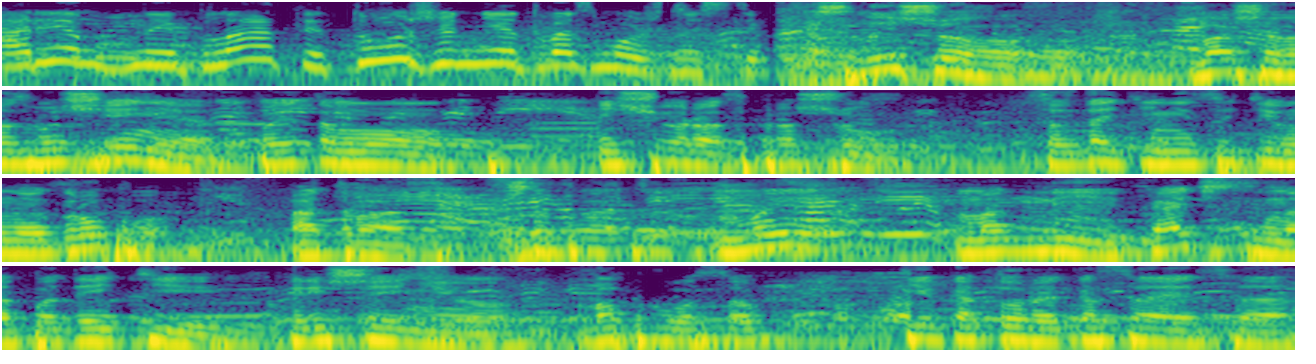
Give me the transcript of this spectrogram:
арендные платы тоже нет возможности. Слышу ваше возмущение, поэтому еще раз прошу, создайте инициативную группу от вас, чтобы мы могли качественно подойти к решению вопросов, те, которые касаются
